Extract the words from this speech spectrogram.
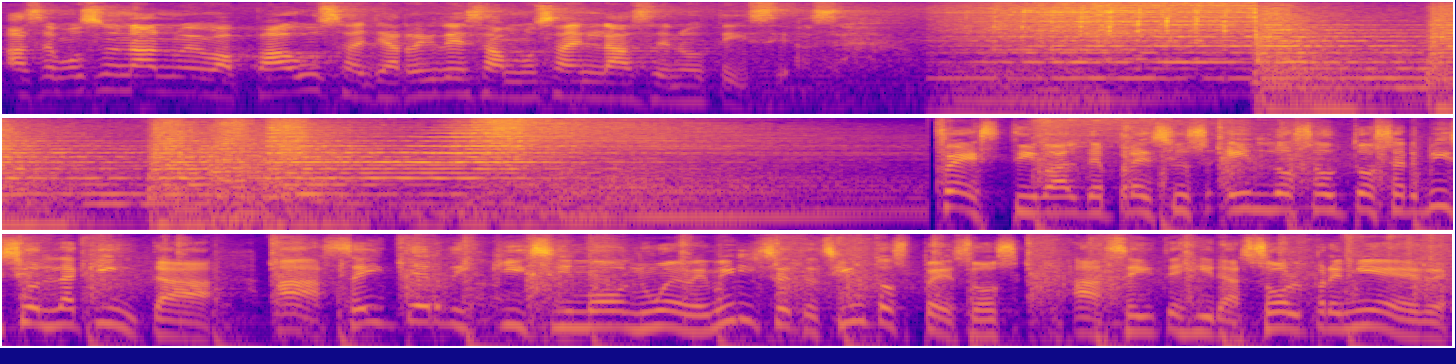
Hacemos una nueva pausa, ya regresamos a Enlace Noticias. Festival de precios en los autoservicios La Quinta. Aceite riquísimo 9,700 pesos. Aceite girasol Premier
